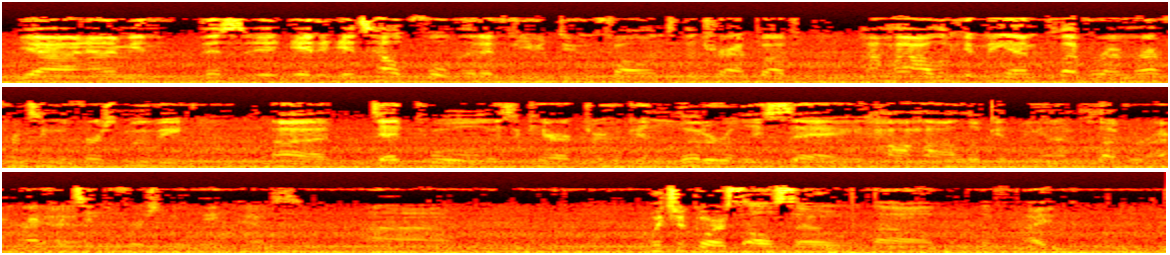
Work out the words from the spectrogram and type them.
Yeah, and I mean, this it, it, it's helpful that if you do fall into the trap of, haha, look at me, I'm clever, I'm referencing the first movie. Uh, Deadpool is a character who can literally say, haha, look at me, I'm clever, I'm referencing the first movie. yes. Um, Which of course also, um, I,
